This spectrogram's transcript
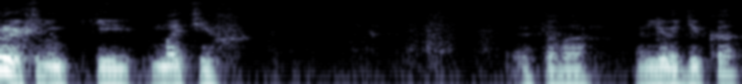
Рыхленький мотив этого ледика.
